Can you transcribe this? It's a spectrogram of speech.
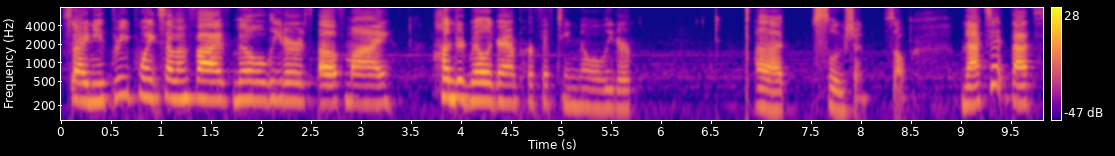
So I need 3.75 milliliters of my 100 milligram per 15 milliliter uh, solution. So that's it. That's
